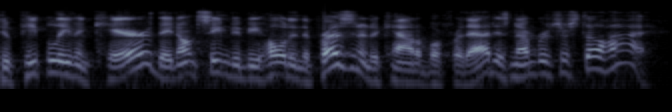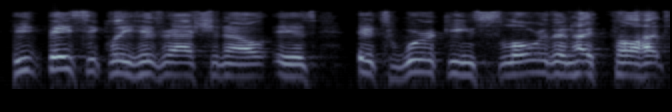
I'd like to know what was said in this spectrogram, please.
do people even care? They don't seem to be holding the president accountable for that. His numbers are still high. He, basically, his rationale is it's working slower than I thought.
